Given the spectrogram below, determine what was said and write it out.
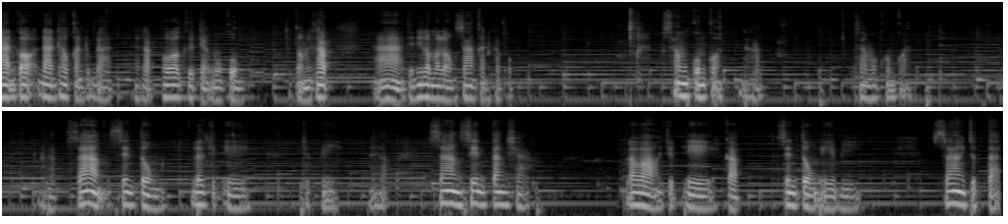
ด้านก็ด้านเท่ากันทุกด้านนะครับ เพราะว่าคือจากวงกลม ถูกต้องไหมครับ อ่าทีนี้เรามาลองสร้างกันครับผมสร้างวงกลมก่อนนะครับ สร้างวงกลมก่อนนะครับ สร้างเส้นตรงเลือกจุด A จุด B นะครับ สร้างเส้นตั้งฉาก ระหว่างจุด A กับเส้นตรง AB สร้างจุดตัด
